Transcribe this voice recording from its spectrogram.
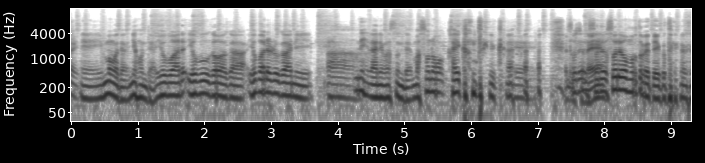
はい、えー、今までは日本では呼ばれ呼ぶ側が呼ばれる側に、ね、なりますんで、まあその快感というか、えー、それ、ね、それをそれを求めていくというのが、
